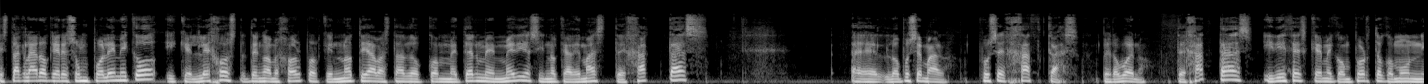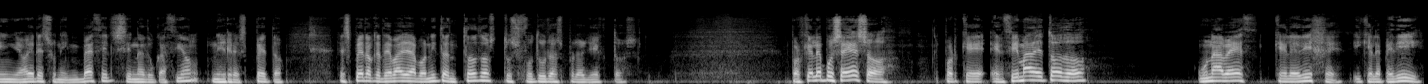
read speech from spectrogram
Está claro que eres un polémico y que lejos te tengo mejor porque no te ha bastado con meterme en medio, sino que además te jactas. Eh, lo puse mal, puse jazcas, pero bueno, te jactas y dices que me comporto como un niño. Eres un imbécil sin educación ni respeto. Espero que te vaya bonito en todos tus futuros proyectos. ¿Por qué le puse eso? Porque encima de todo, una vez que le dije y que le pedí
